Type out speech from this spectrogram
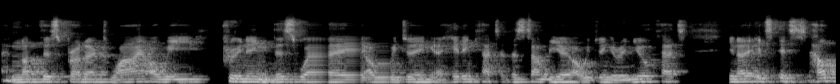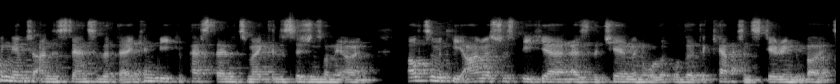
and not this product? Why are we pruning this way? Are we doing a heading cut at this time of the year? Are we doing a renewal cut? You know, it's it's helping them to understand so that they can be capacitated to make the decisions on their own. Ultimately, I must just be here as the chairman or the, or the, the captain steering the boat.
